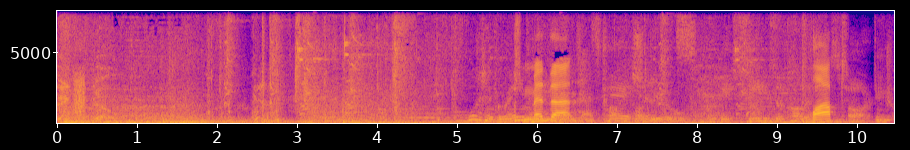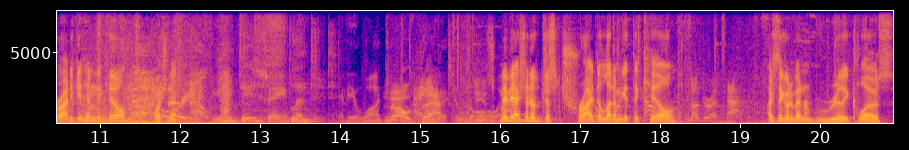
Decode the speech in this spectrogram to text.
Let's go. What a great. Just med that. Flopped. Try to get him the kill. Fortunate. If you want your anger to go away. Maybe I should have just tried to let him get the kill. I just think it would have been really close.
